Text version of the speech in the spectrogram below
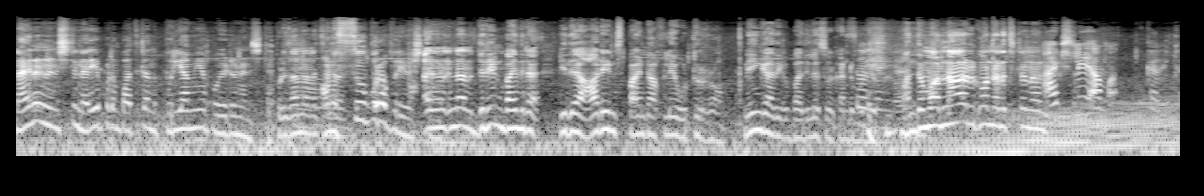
நான் என்ன நினைச்சிட்டு நிறைய படம் பார்த்துட்டு அந்த புரியாமையே போயிடும் நினைச்சிட்டேன். அப்படிதான் நினைச்சேன். சூப்பரா புரிய என்ன திடீர்னு பயந்துட்டேன். இது ஆடியன்ஸ் பாயிண்ட் ஆஃப்லயே விட்டுடுறோம் நீங்க அதுக்கு பதில சொல் கண்டுபிடிங்க. அந்த மாதிரிலாம் இருக்கும்னு நினைச்சிட்டேன் நான். ஆக்சுவலி ஆமா கரெக்ட்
